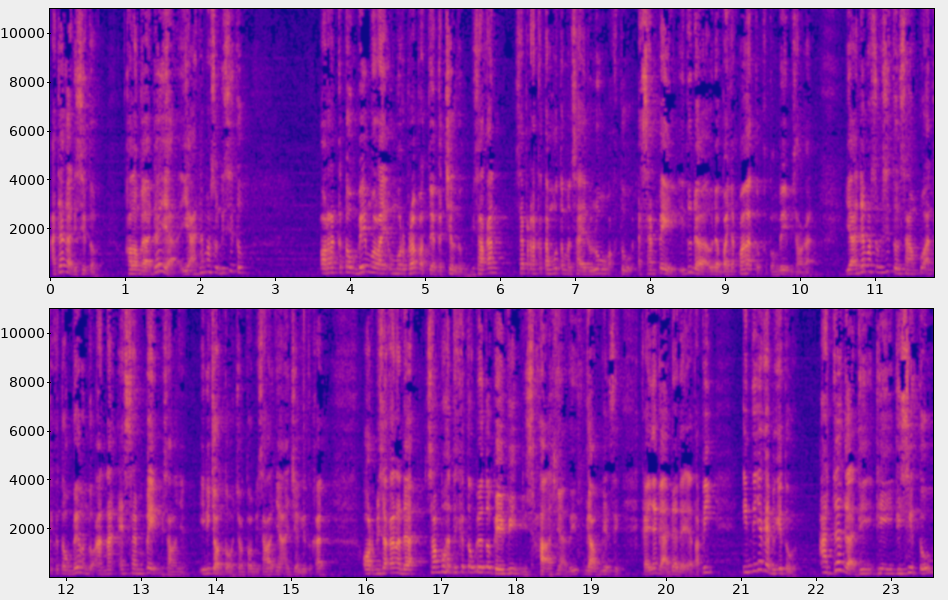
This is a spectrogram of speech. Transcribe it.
Ada nggak di situ? Kalau nggak ada ya ya anda masuk di situ orang ketombe mulai umur berapa tuh yang kecil tuh misalkan saya pernah ketemu teman saya dulu waktu SMP itu udah udah banyak banget tuh ketombe misalkan ya Anda masuk ke situ sampo anti ketombe untuk anak SMP misalnya. Ini contoh, contoh misalnya aja gitu kan. Or misalkan ada sampo anti ketombe untuk baby misalnya, nggak mungkin sih. Kayaknya nggak ada deh ya. Tapi intinya kayak begitu. Ada nggak di, di di situ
